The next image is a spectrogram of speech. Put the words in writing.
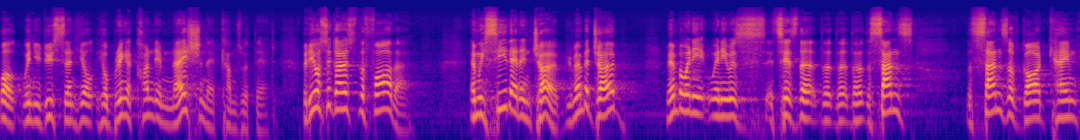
well, when you do sin, he'll, he'll bring a condemnation that comes with that. But he also goes to the Father and we see that in Job. Remember Job? Remember when he, when he was, it says the, the, the, the, sons, the sons of God came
